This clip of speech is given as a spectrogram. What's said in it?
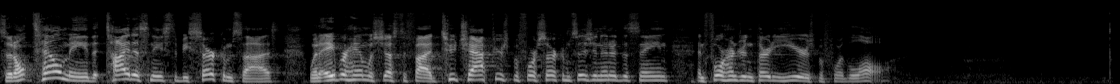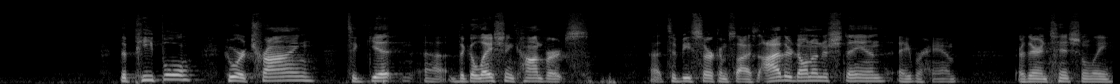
So don't tell me that Titus needs to be circumcised when Abraham was justified two chapters before circumcision entered the scene and 430 years before the law. The people who are trying to get uh, the Galatian converts uh, to be circumcised either don't understand Abraham or they're intentionally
